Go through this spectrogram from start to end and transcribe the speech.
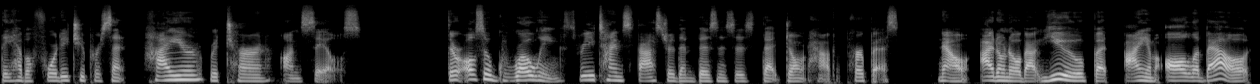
they have a 42% higher return on sales. They're also growing three times faster than businesses that don't have a purpose. Now, I don't know about you, but I am all about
